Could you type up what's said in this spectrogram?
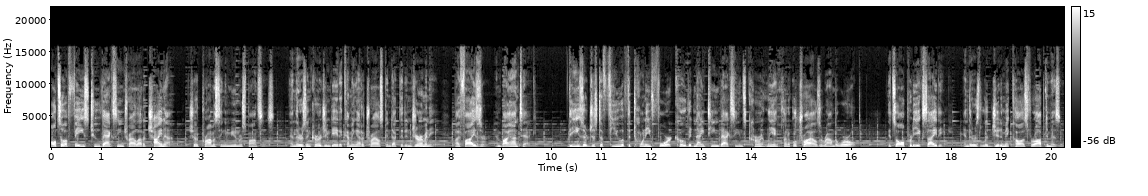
Also, a phase 2 vaccine trial out of China showed promising immune responses, and there's encouraging data coming out of trials conducted in Germany by Pfizer and BioNTech. These are just a few of the 24 COVID 19 vaccines currently in clinical trials around the world. It's all pretty exciting, and there is legitimate cause for optimism.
